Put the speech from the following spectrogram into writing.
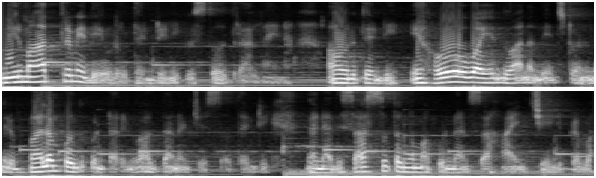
మీరు మాత్రమే దేవుడు తండ్రి నీకు స్తోత్రాలు నాయన. అవును తండ్రి యెహోవా ఎందు ఆనందించడం మీరు బలం పొందుకుంటారని వాగ్దానం చేస్తావు తండ్రి. దాన్ని అది శాశ్వతంగా మాకు సహాయం చేయండి ప్రభా.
